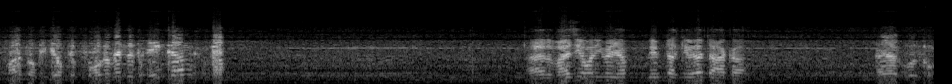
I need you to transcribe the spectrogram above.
Ich weiß, ob ich auf dem Vorgewende drehen kann. Das weiß ich auch nicht, weil ich hab wem das gehört, der Acker. Na ja gut, guck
